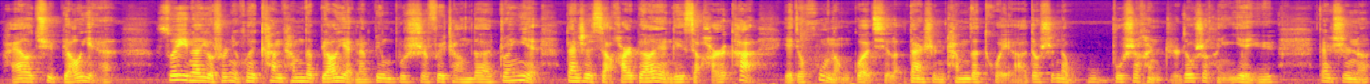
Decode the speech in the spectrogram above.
还要去表演。所以呢，有时候你会看他们的表演呢，并不是非常的专业，但是小孩表演给小孩看也就糊弄过去了。但是他们的腿啊，都是那不是很直，都是很业余。但是呢，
